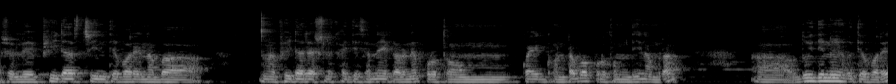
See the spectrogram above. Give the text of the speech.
আসলে ফিডার চিনতে পারে না বা ফিডারে আসলে খাইতেছে না, এই কারণে প্রথম কয়েক ঘণ্টা বা প্রথম দিন আমরা দুই দিনই হতে পারে।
